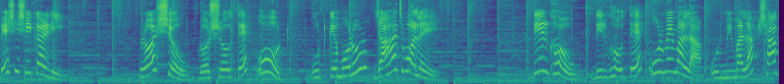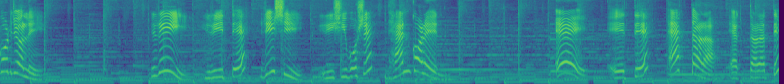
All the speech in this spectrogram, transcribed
বেশি শিকারী। রস্যৌ রস্যৌতে উট, উটকে মরুর জাহাজ বলে। দীর্ঘৌ দীর্ঘৌতে উর্মিমালা উর্মিমালা সাগর জলে। রি, রিতে ঋষি ঋষি বসে ধ্যান করেন। এ, এতে একতারা, একতারাতে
